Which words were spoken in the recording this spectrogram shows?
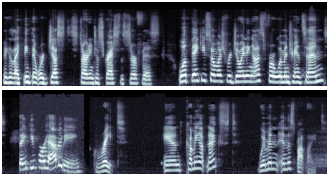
because I think that we're just starting to scratch the surface. Well, thank you so much for joining us for Women Transcend. Thank you for having me. Great. And coming up next, Women in the Spotlight.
